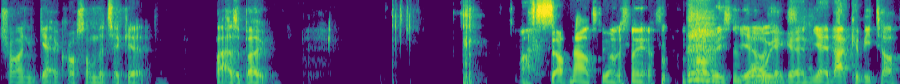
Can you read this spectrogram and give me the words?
try and get across on the ticket, like as a boat. myself now, to be honest, mate. I'm not racing Yeah, four okay, weeks. good. Yeah, that could be tough.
